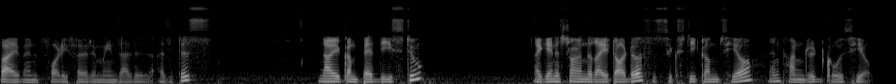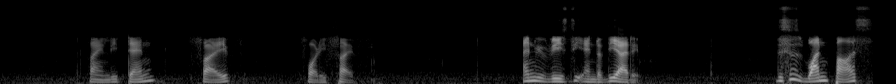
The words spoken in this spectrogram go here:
5 and 45 remains as it is. Now you compare these two. Again, it's not in the right order, so 60 comes here and 100 goes here finally 10, 5, 45. And we've reached the end of the array. This is one pass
